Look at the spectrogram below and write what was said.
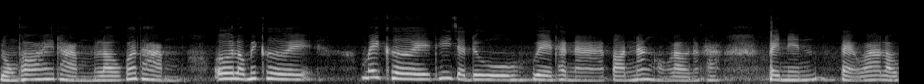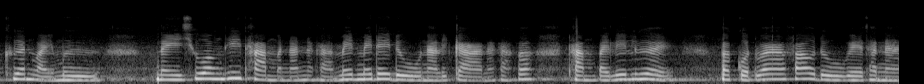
หลวงพ่อให้ทำเราก็ทำเออเราไม่เคยไม่เคยที่จะดูเวทนาตอนนั่งของเรานะคะ ไปเน้นแต่ว่าเราเคลื่อนไหวมือ ในช่วงที่ทำมันนั้นนะคะ ไม่ไม่ได้ดูนาฬิกานะคะ ก็ทำไปเรื่อยๆ ปรากฏว่าเฝ้าดูเวทนา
